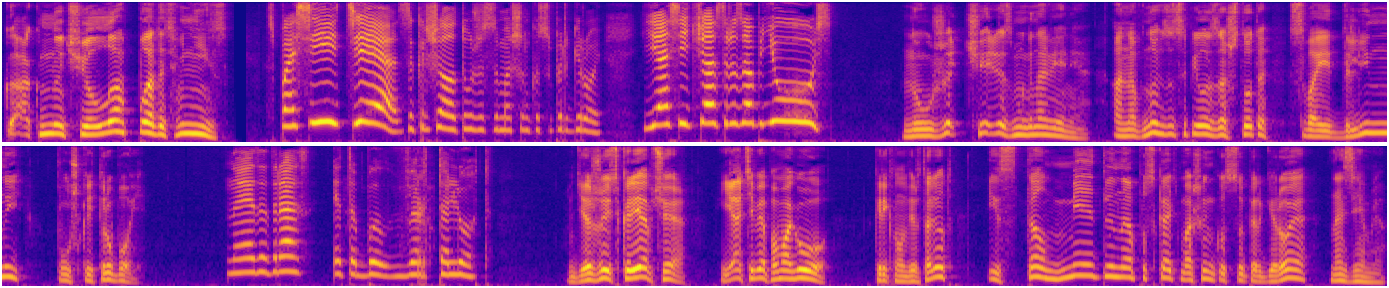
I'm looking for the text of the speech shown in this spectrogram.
как начала падать вниз. «Спасите!» — закричала от ужаса машинка-супергерой. «Я сейчас разобьюсь!» Но уже через мгновение она вновь зацепилась за что-то своей длинной пушкой-трубой. На этот раз это был вертолет. «Держись крепче! Я тебе помогу!» — крикнул вертолет и стал медленно опускать машинку супергероя на землю.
